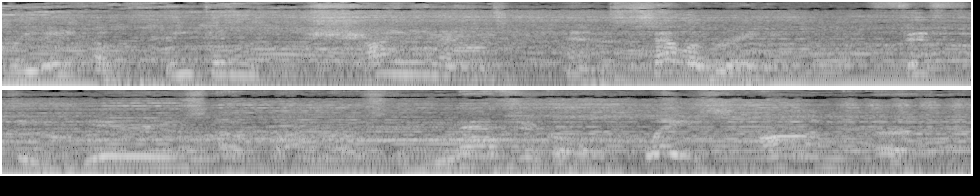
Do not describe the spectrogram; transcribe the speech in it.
create a beacon shining out and celebrating 50 years of the most magical place on earth.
